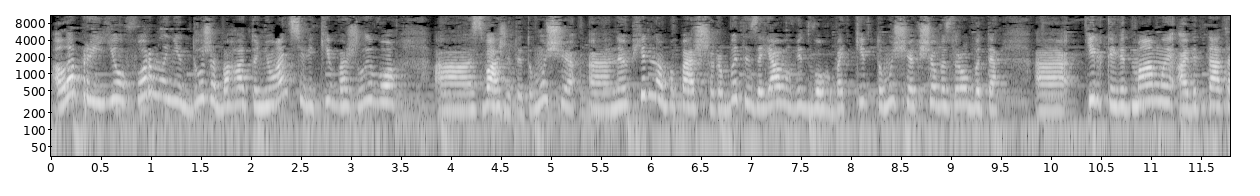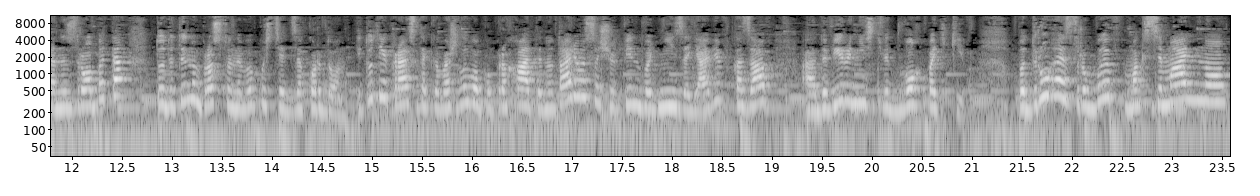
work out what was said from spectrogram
Але при її оформленні дуже багато нюансів, які важливо а, зважити, тому що а, необхідно, по-перше, робити заяву від двох батьків, тому що якщо ви зробите а, тільки від мами, а від тата не зробите, то дитину просто не випустять за кордон. І тут якраз таки важливо попрохати нотаріуса, щоб він в одній заяві вказав довіреність від двох батьків. По-друге, зробив максимально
